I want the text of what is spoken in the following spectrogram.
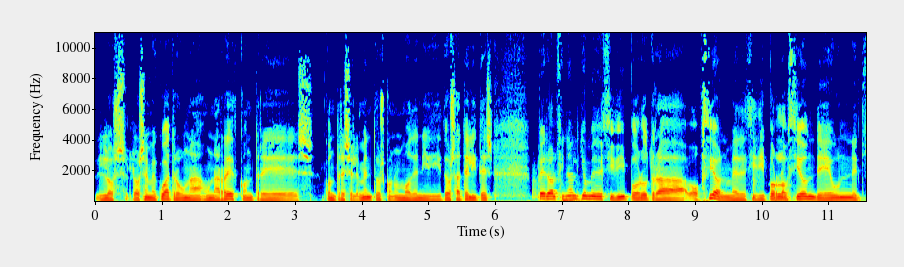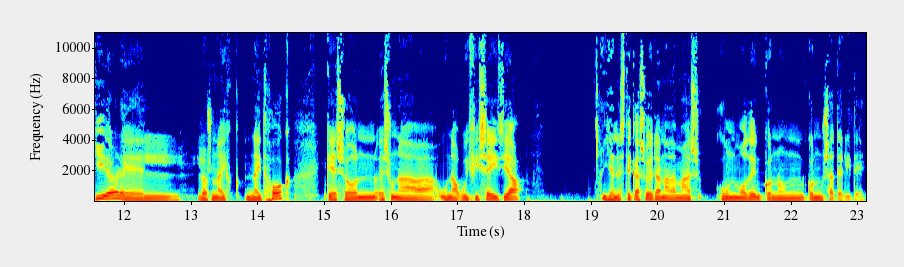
los, los M4 una, una red con tres con tres elementos con un modem y dos satélites pero al final yo me decidí por otra opción. Me decidí por la opción de un Netgear el los Night, Nighthawk que son es una una Wi-Fi 6 ya y en este caso era nada más un modem con un, con un satélite.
